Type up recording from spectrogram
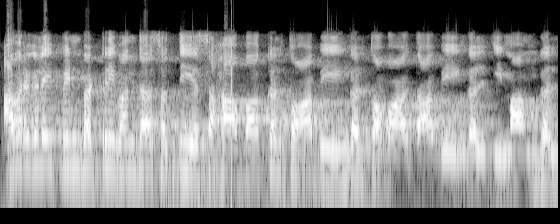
அவர்களை பின்பற்றி வந்த சத்திய சஹாபாக்கள் தாபியங்கள் தொபா தாபியங்கள் இமாம்கள்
